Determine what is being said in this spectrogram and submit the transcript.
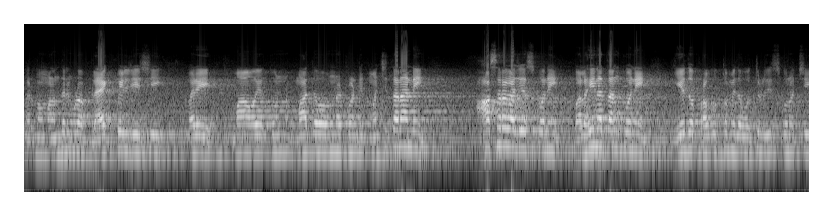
మరి మమ్మల్ని అందరినీ కూడా బ్లాక్మెయిల్ చేసి మరి మా యొక్క మాతో ఉన్నటువంటి మంచితనాన్ని ఆసరగా చేసుకొని బలహీనత అనుకొని ఏదో ప్రభుత్వం మీద ఒత్తిడి తీసుకొని వచ్చి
